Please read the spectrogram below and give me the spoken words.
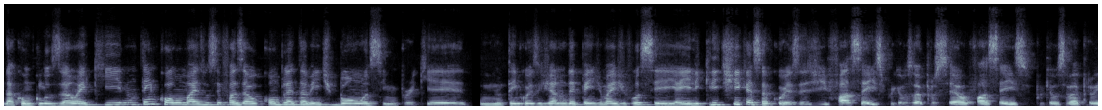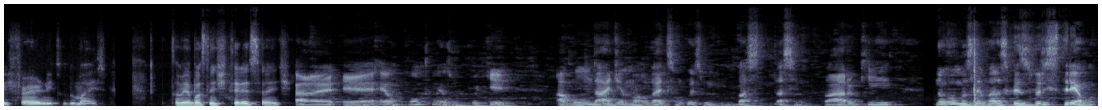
na conclusão é que não tem como mais você fazer algo completamente bom, assim, porque não tem coisa que já não depende mais de você. E aí ele critica essa coisa de faça isso porque você vai pro céu, faça isso porque você vai pro inferno e tudo mais. Também é bastante interessante. Cara, é, é um ponto mesmo, porque a bondade e a maldade são coisas assim, claro que não vamos levar as coisas para o extremo,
